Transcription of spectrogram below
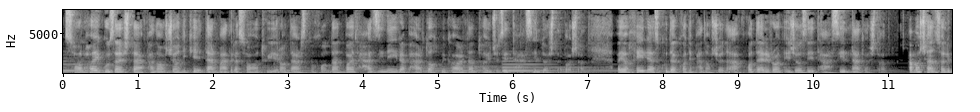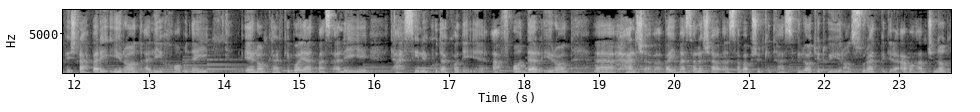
سالهای گذشته پناهجویانی که در مدرسه ها توی ایران درس میخوندن باید هزینه ای را پرداخت می‌کردند تا اجازه تحصیل داشته باشند و یا خیلی از کودکان پناهجویان افغان در ایران اجازه تحصیل نداشتند. اما چند سال پیش رهبر ایران علی خامنه ای اعلام کرد که باید مسئله تحصیل کودکان افغان در ایران حل شود و این مسئله سبب شد که تحصیلاتی توی ایران صورت بگیره. اما همچنان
